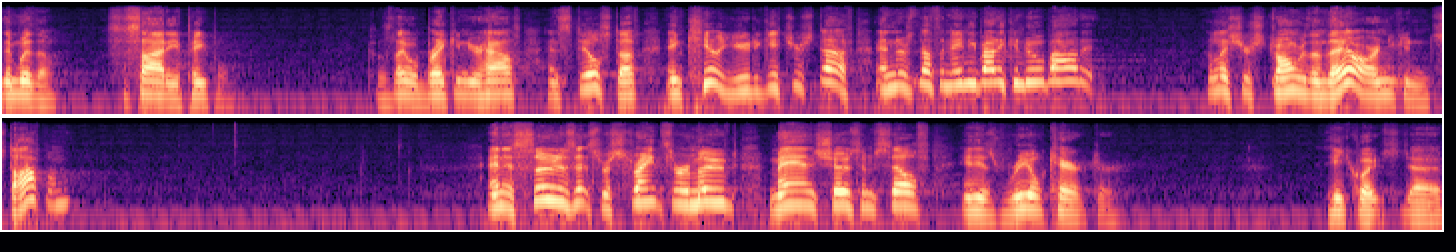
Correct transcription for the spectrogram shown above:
than with a society of people. Because they will break into your house and steal stuff and kill you to get your stuff. And there's nothing anybody can do about it. Unless you're stronger than they are and you can stop them. And as soon as its restraints are removed, man shows himself in his real character. He quotes uh,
